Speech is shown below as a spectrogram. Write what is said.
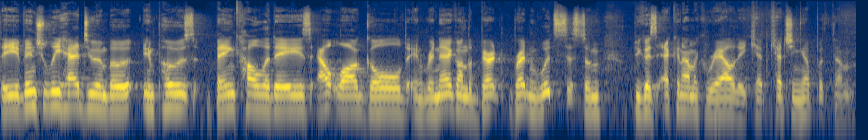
They eventually had to imbo- impose bank holidays, outlaw gold, and renege on the Bretton Woods system because economic reality kept catching up with them.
